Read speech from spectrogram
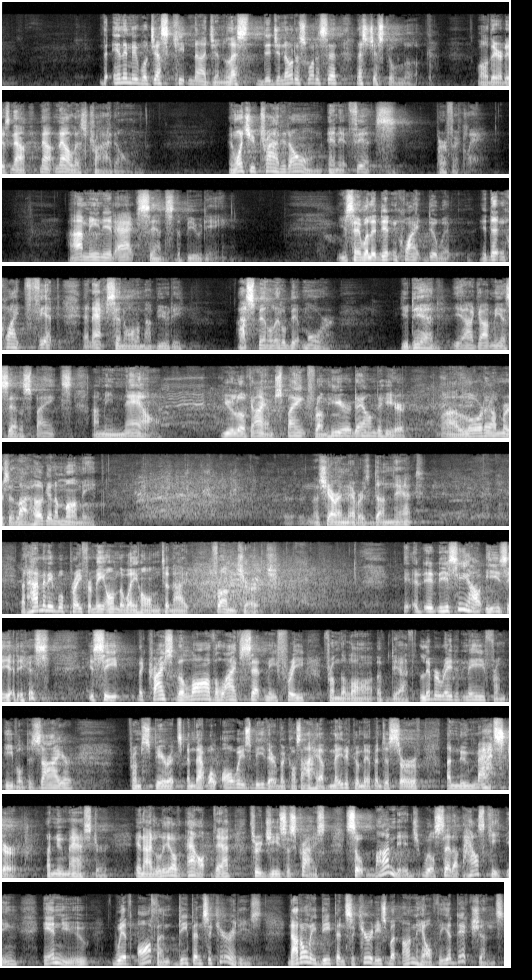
the enemy will just keep nudging. Let's, did you notice what I said? Let's just go look. Oh, there it is. Now, now, now let's try it on. And once you've tried it on and it fits perfectly, I mean, it accents the beauty. You say, well, it didn't quite do it. It doesn't quite fit and accent all of my beauty. I spent a little bit more. You did? Yeah, I got me a set of Spanx. I mean, now you look, I am spanked from here down to here. My Lord have mercy, like hugging a mummy. Sharon never has done that. But how many will pray for me on the way home tonight from church? It, it, you see how easy it is? You see, the Christ, the law of the life set me free from the law of death, liberated me from evil desire, from spirits, and that will always be there because I have made a commitment to serve a new master, a new master. And I live out that through Jesus Christ. So bondage will set up housekeeping in you with often deep insecurities. Not only deep insecurities, but unhealthy addictions.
